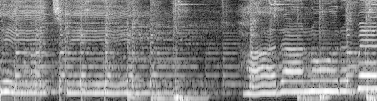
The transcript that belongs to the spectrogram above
বুঝেছে। হারানোর ব্যথা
